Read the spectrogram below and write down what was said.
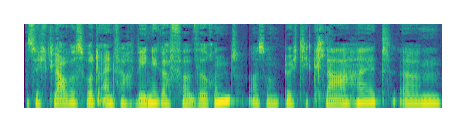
Also ich glaube, es wird einfach weniger verwirrend. Also durch die Klarheit ähm,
